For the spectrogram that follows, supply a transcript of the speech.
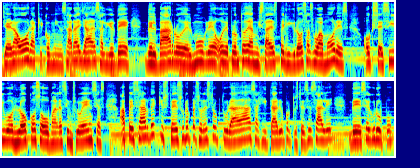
Ya era hora que comenzara ya a salir de, del barro, del mugre o de pronto de amistades peligrosas o amores obsesivos, locos o malas influencias. A pesar de que usted es una persona estructurada, Sagitario, porque usted se sale de ese grupo,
